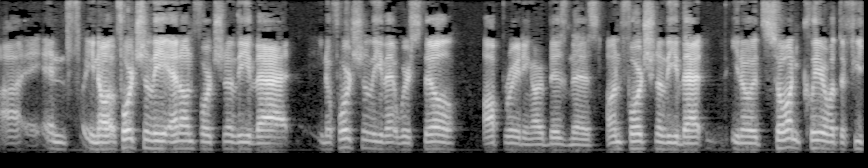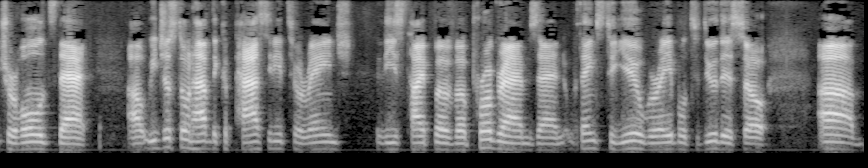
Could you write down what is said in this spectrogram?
uh, and you know, fortunately and unfortunately, that you know, fortunately that we're still operating our business. Unfortunately, that you know, it's so unclear what the future holds that uh, we just don't have the capacity to arrange these type of uh, programs. And thanks to you, we're able to do this. So, um,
